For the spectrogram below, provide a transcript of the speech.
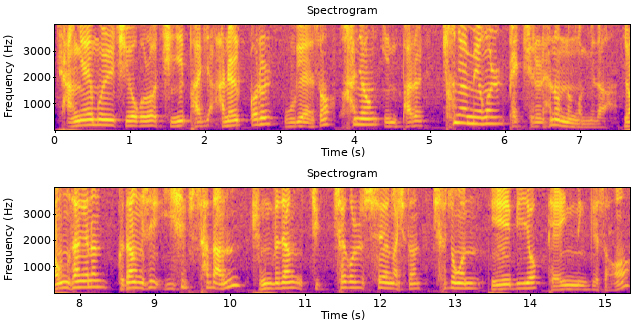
장애물 지역으로 진입하지 않을 거를 우려해서 환영 인파를 천여 명을 배치를 해놓는 겁니다. 영상에는 그 당시 24단 중대장 직책을 수행하시던 최종원 예비역 대인님께서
